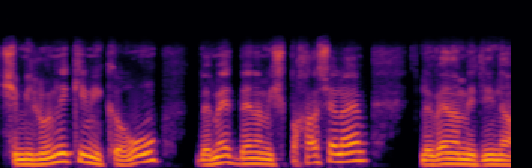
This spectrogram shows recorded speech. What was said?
שמילואימניקים יקראו באמת בין המשפחה שלהם לבין המדינה.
